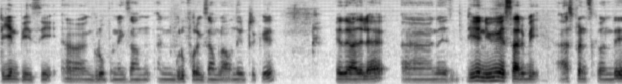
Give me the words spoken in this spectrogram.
TNPSC group one exam and group four எக்ஸாம்லாம் வந்துகிட்ருக்கு இது அதில் இந்த டிஎன் யூஎஸ்ஆர்பி ஆஸ்பிரண்ட்ஸ்க்கு வந்து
